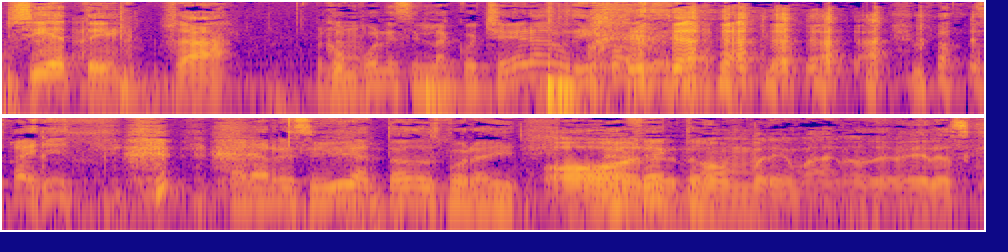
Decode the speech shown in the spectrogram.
7, o sea, ¿La ¿cómo? pones en la cochera? Dijo. Vamos ahí, para recibir a todos por ahí. Oh, Perfecto. no, hombre, mano, de veras que...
